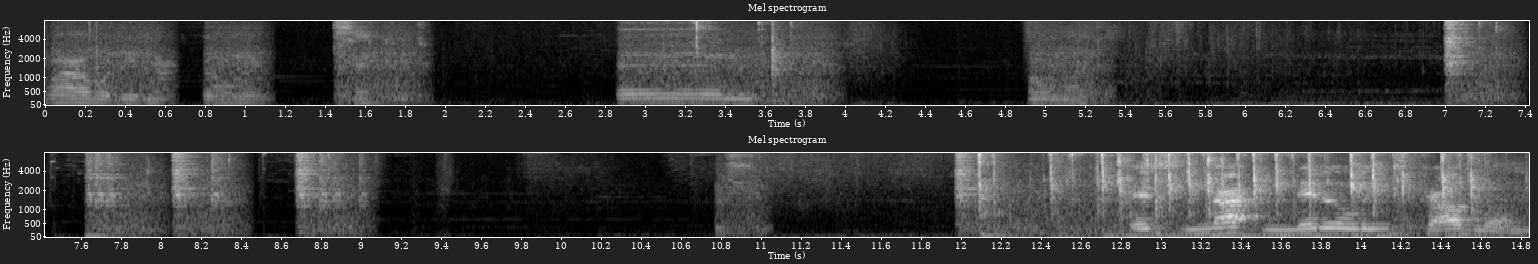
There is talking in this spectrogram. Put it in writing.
Why would you not go in? Second. And... Um, oh my god. It's not Nidalee's problem.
